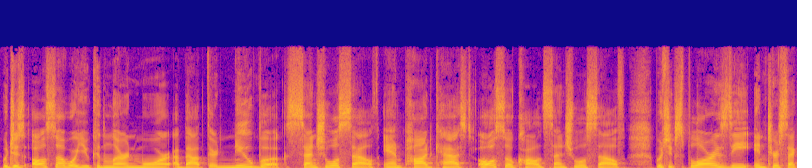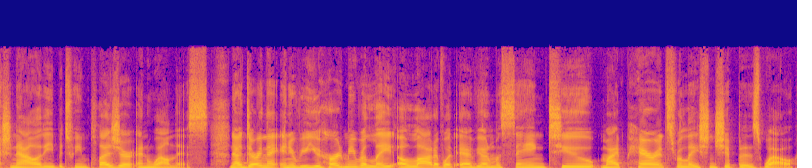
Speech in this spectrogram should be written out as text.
which is also where you can learn more about their new book, Sensual Self, and podcast, also called Sensual Self, which explores the intersectionality between pleasure and wellness. Now, during that interview, you heard me relate a lot of what Ev'Yan was saying to my parents' relationship as well.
